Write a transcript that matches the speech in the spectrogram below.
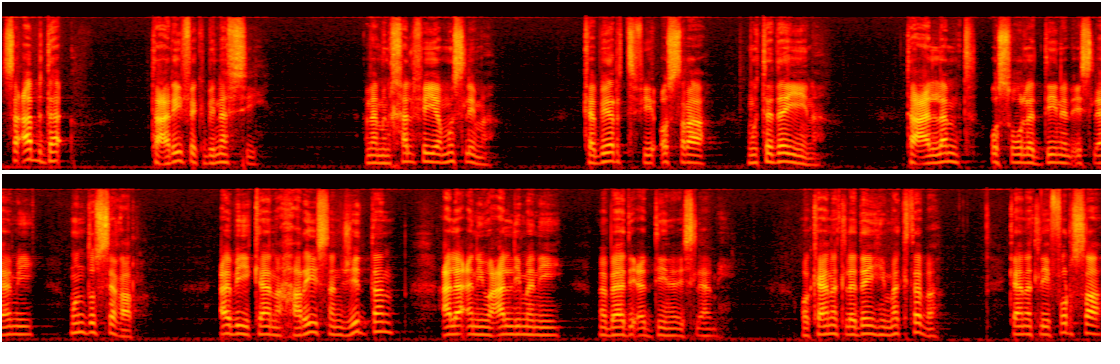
سأبدأ تعريفك بنفسي. أنا من خلفية مسلمة. كبرت في أسرة متدينة. تعلمت أصول الدين الإسلامي منذ الصغر. أبي كان حريصا جدا على أن يعلمني مبادئ الدين الإسلامي. وكانت لديه مكتبة كانت لي فرصة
